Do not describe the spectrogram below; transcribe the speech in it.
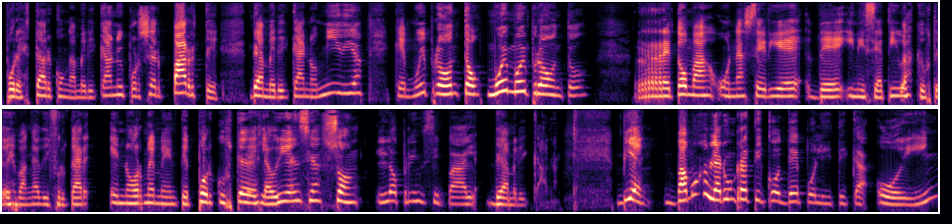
por estar con Americano y por ser parte de Americano Media, que muy pronto, muy, muy pronto, retoma una serie de iniciativas que ustedes van a disfrutar enormemente porque ustedes, la audiencia, son lo principal de Americano. Bien, vamos a hablar un ratico de política hoy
